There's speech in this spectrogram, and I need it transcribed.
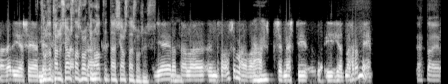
það verði ég að segja Þú ert að tala um sjálfstæðsflokkin og oddvita sjálfstæðsflokksins. ég er að tala um þá sem hafa Mhm. haft sem mest í, í hérna frammi Þetta er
